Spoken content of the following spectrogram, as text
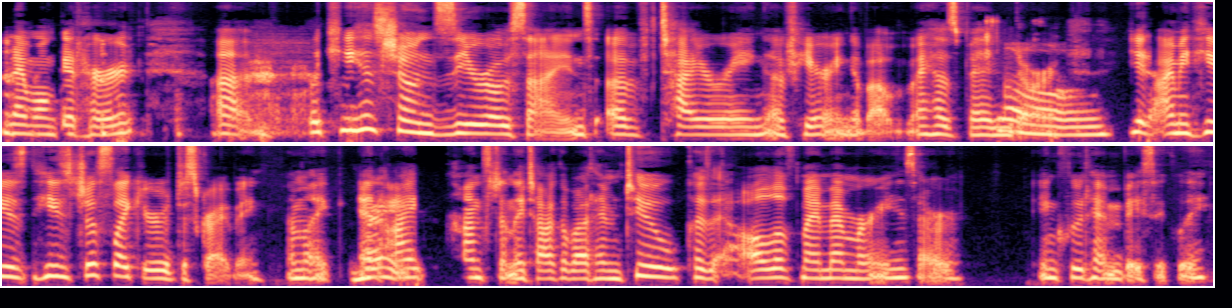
and I won't get hurt. Um, like he has shown zero signs of tiring of hearing about my husband, Aww. or you know, I mean, he's he's just like you're describing. I'm like, right. and I constantly talk about him too because all of my memories are include him basically.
